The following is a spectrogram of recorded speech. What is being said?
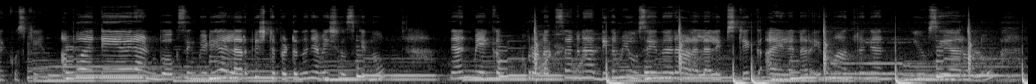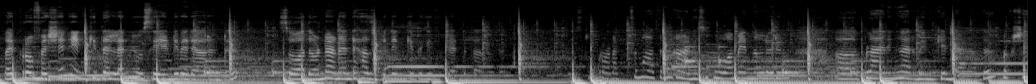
റിക്വസ്റ്റ് ചെയ്യാം. അപ്പോൾ എന്റെ ഈ ഒരു അൺബോക്സിംഗ് വീഡിയോ എല്ലാവർക്കും ഇഷ്ടപ്പെട്ടെന്ന് ഞാൻ വിശ്വസിക്കുന്നു. ഞാൻ മേക്കപ്പ് പ്രൊഡക്ട്സ് അങ്ങനെ അധികം യൂസ് ചെയ്യുന്ന ഒരാളല്ല. ലിപ്സ്റ്റിക് ഐലൈനർ ഇത് മാത്രമേ ഞാൻ യൂസ് ചെയ്യാറുള്ളൂ. ബൈ പ്രൊഫഷൻ എനിക്കിതെല്ലാം യൂസ് ചെയ്യേണ്ടി വരാറുണ്ട്. സോ അതുകൊണ്ടാണ് എന്റെ ഹസ്ബൻഡ് എനിക്കിത് ഗിഫ്റ്റ് ആയിട്ട് തന്നത്. ജസ്റ്റ് പ്രൊഡക്ട്സ് മാത്രം കാണിച്ചു പോവാം എന്നുള്ളൊരു പ്ലാനിങ് ആയിരുന്നു എനിക്ക് ഉണ്ടായിരുന്നത് പക്ഷേ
